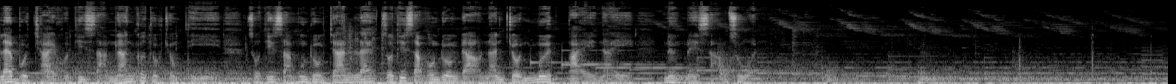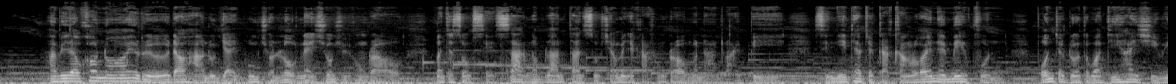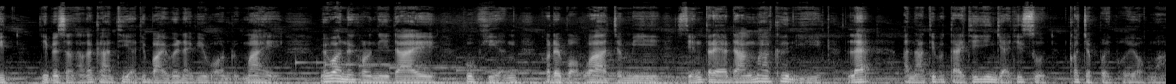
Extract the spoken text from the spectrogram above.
และบุตรชายคนที่ 3 นั้นก็ถูกโจมตี ส่วนที่ 3 ของดวงจันทร์และส่วนที่ 3 ของดวงดาวนั้นจนมืดไปใน 1 ใน 3 ส่วน หากมีดาวเคราะห์น้อยหรือดาวหางดวงใหญ่พุ่งชนโลกในช่วงชีวิตของเรา มันจะส่งเศษซากนับล้านตันสู่ชั้นบรรยากาศของเรามานานหลายปี สิ่งนี้แทบจะกักขังเราไว้ในเมฆฝนผลจากดวงตะวันที่ให้ชีวิตนี่เป็นสถานการณ์ที่อธิบายไว้ในวิวรณ์หรือไม่ ไม่ว่าในกรณีใดผู้เขียนก็ได้บอกว่าจะมีเสียงแตรดังมากขึ้นอีก และอนาธิปไตยที่ยิ่งใหญ่ที่สุดก็จะเปิดเผยออกมา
